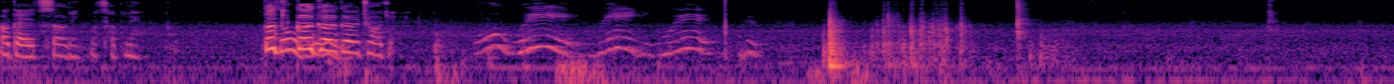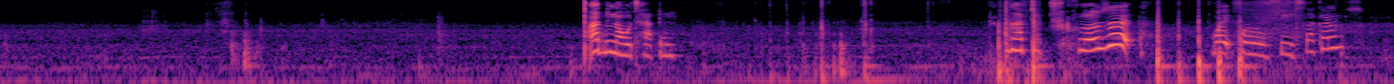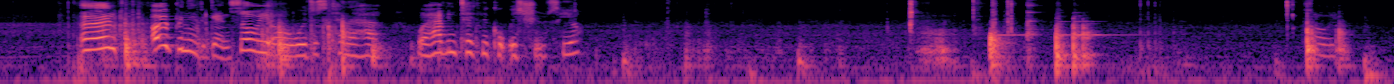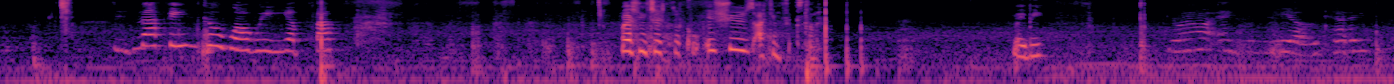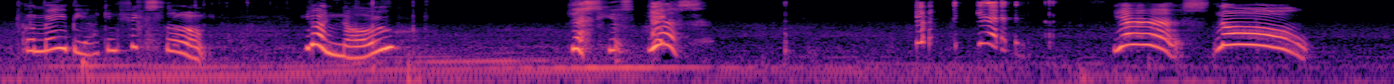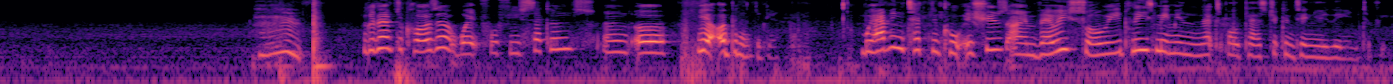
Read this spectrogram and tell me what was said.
Okay, it's starting. What's happening? Go, So go, go, weird. go, charge it. I don't know what's happening. We have to close it. Wait for a few seconds. And open it again. Sorry, oh, we're just kind of ha- we're having technical issues here. Sorry. Nothing to worry about. We have some technical issues. I can fix them. Maybe. You're okay? Maybe I can fix them. You don't know. Yes, yes, yes. Yes. No. Hmm. We're gonna have to close it. Wait for a few seconds, and uh, yeah, open it again. We're having technical issues. I am very sorry. Please meet me in the next podcast to continue the interview.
